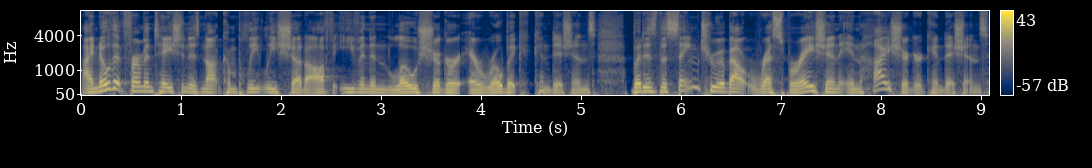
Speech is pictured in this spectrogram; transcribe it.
I know that fermentation is not completely shut off, even in low sugar aerobic conditions, but is the same true about respiration in high sugar conditions?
